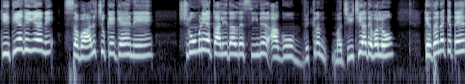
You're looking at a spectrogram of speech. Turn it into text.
ਕੀਤੀਆਂ ਗਈਆਂ ਨੇ, ਸਵਾਲ ਚੁੱਕੇ ਗਏ ਨੇ ਸ਼੍ਰੋਮਣੀ ਅਕਾਲੀ ਦਲ ਦੇ ਸੀਨੀਅਰ ਆਗੂ ਵਿਕਰਮ ਮਜੀਠੀਆ ਦੇ ਵੱਲੋਂ ਕਿਤੇ ਨਾ ਕਿਤੇ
